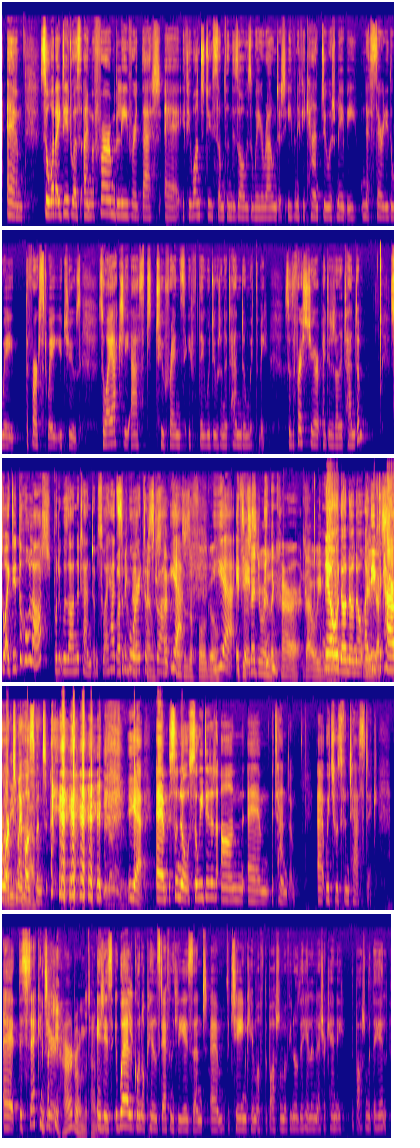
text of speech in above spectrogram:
Um, so what I did was I'm a firm believer that uh, if you want to do something, there's always a way around it, even if you can't do it maybe necessarily the way the first way you choose. So I actually asked two friends if they would do it on a tandem with me. So the first year I did it on a tandem. So I did the whole lot, but it was on a tandem. So I had Well, I support that of strong. That yeah, as a full go. Yeah, it if you did. said you were in the car, that would be No, maybe- no, no, no. I leave the car work to my husband. yeah. Um, so no, so we did it on um, a tandem, uh, which was fantastic. Uh, the second It's year, actually harder on the tandem. it is well going up hills definitely is, and um, the chain came off the bottom of you know the hill in Letterkenny, the bottom of the hill.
